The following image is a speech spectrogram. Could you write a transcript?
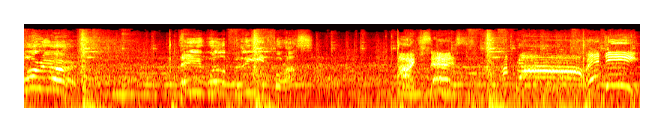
Warriors! They will bleed for us! Axes! Ready!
